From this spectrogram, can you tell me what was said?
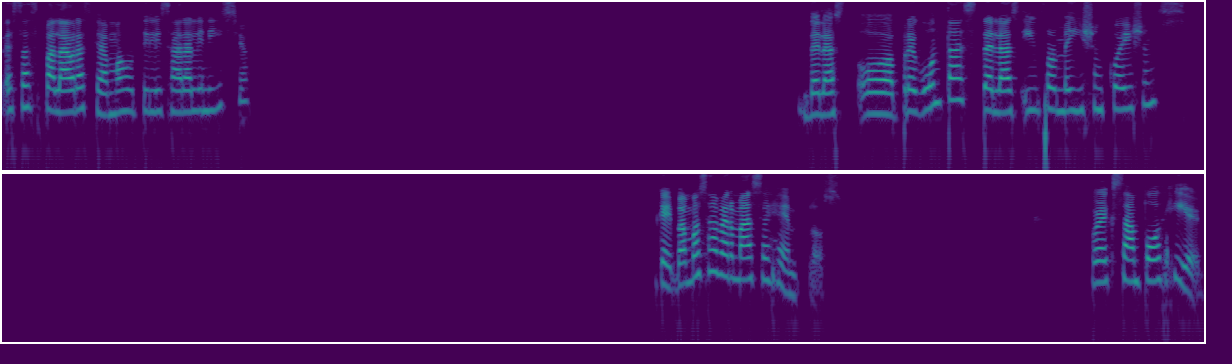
Estas palabras que vamos a utilizar al inicio. De las o preguntas de las information questions. Ok, vamos a ver más ejemplos. For example, here.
